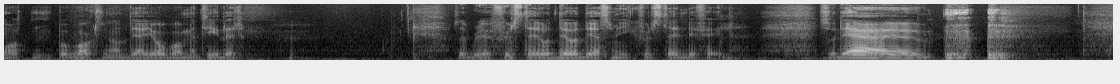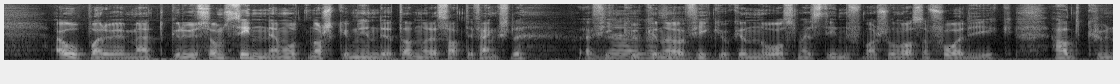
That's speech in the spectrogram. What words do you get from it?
måten, på bakgrunn av det jeg jobba med tidligere. Så det ble fullstendig, og det var det som gikk fullstendig feil. Så det Jeg opparbeidet meg et grusomt sinne mot norske myndigheter når jeg satt i fengselet. Jeg fikk jo, ikke noe, fikk jo ikke noe som helst informasjon om hva som foregikk. Jeg hadde kun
